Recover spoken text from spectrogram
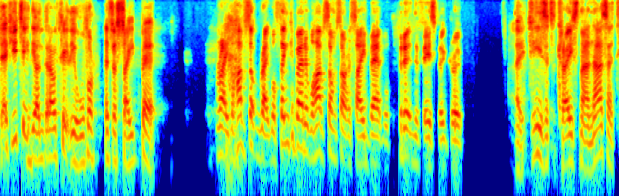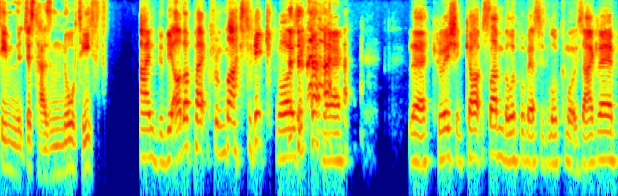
If you take the under, I'll take the over as a side bet. Right, we'll have some. Right, we'll think about it. We'll have some sort of side bet. We'll put it in the Facebook group. Aye. Jesus Christ, man, that's a team that just has no teeth. And the other pick from last week was the, the Croatian Cup, Slaven Belupo versus Lokomotiv Zagreb.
